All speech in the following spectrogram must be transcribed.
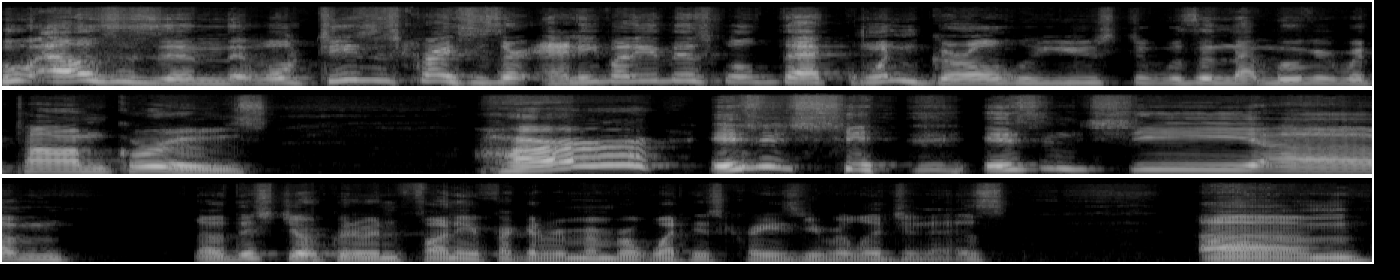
who else is in that? Well, Jesus Christ, is there anybody in this? Well, that one girl who used to was in that movie with Tom Cruise. Her? Isn't she? Isn't she? Um. No, this joke would have been funny if I could remember what his crazy religion is. Um.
